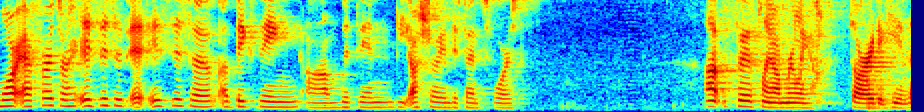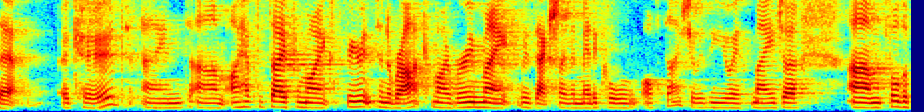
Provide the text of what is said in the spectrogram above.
more efforts, or is this a, is this a, a big thing um, within the Australian Defence Force? Uh, firstly, I'm really sorry to hear that occurred, and um, I have to say, from my experience in Iraq, my roommate was actually the medical officer. She was a US major um, for the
